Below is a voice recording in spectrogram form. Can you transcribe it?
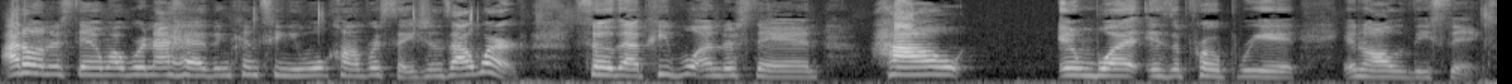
I don't understand why we're not having continual conversations at work so that people understand how and what is appropriate in all of these things.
